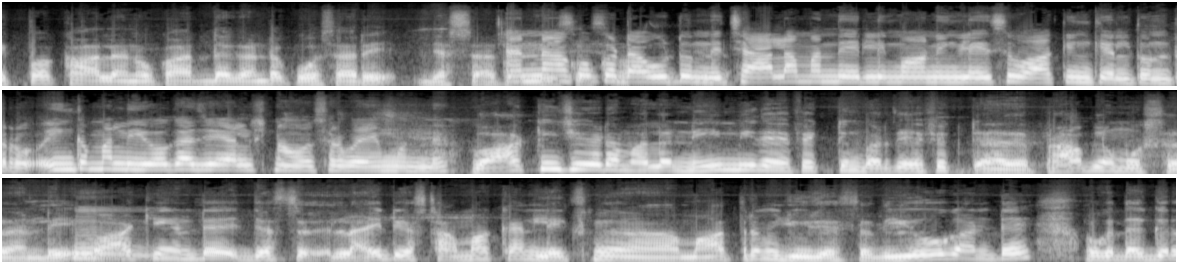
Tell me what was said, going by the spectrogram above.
ఎక్కువ కాలను ఒక అర్ధ గంటకు ఒకసారి జస్ట్ నాకు ఒక డౌట్ ఉంది. చాలా మంది ఎర్లీ మార్నింగ్ లేసి వాకింగ్ వెళ్తుంటారు. ఇంకా మళ్ళీ యోగా చేయాల్సిన అవసరం ఏముంది? వాకింగ్ చేయడం వల్ల నీ మీద ఎఫెక్టింగ్ పడితే ఎఫెక్ట్ ప్రాబ్లం వస్తుందండి. వాకింగ్ అంటే జస్ట్ లైట్గా స్టమక్ అండ్ లెగ్స్ మీద మాత్రమే యూజ్ చేస్తుంది. యోగా అంటే ఒక దగ్గర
